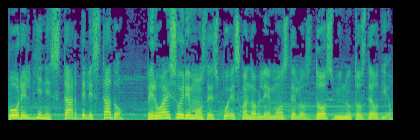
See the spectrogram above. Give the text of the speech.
por el bienestar del Estado. Pero a eso iremos después cuando hablemos de los dos minutos de odio.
